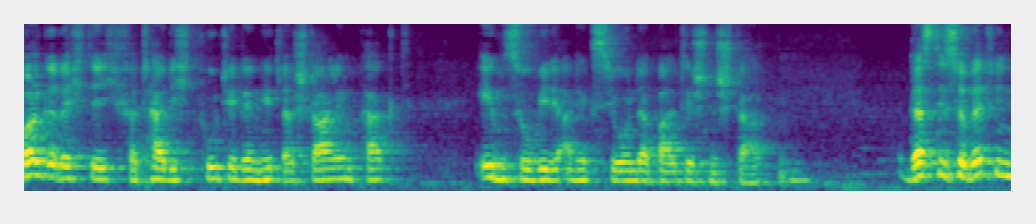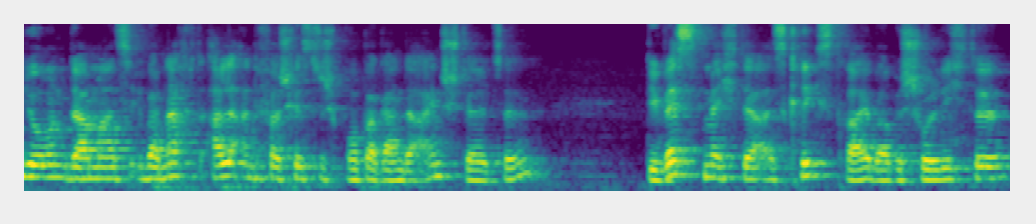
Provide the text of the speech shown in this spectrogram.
Folgerichtig verteidigt Putin den Hitler-Stalin-Pakt ebenso wie die Annexion der baltischen Staaten. Dass die Sowjetunion damals über Nacht alle antifaschistische Propaganda einstellte, die Westmächte als Kriegstreiber beschuldigte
